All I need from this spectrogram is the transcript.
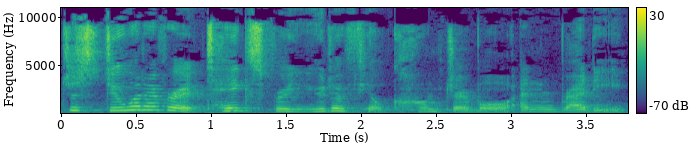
Just do whatever it takes for you to feel comfortable and ready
